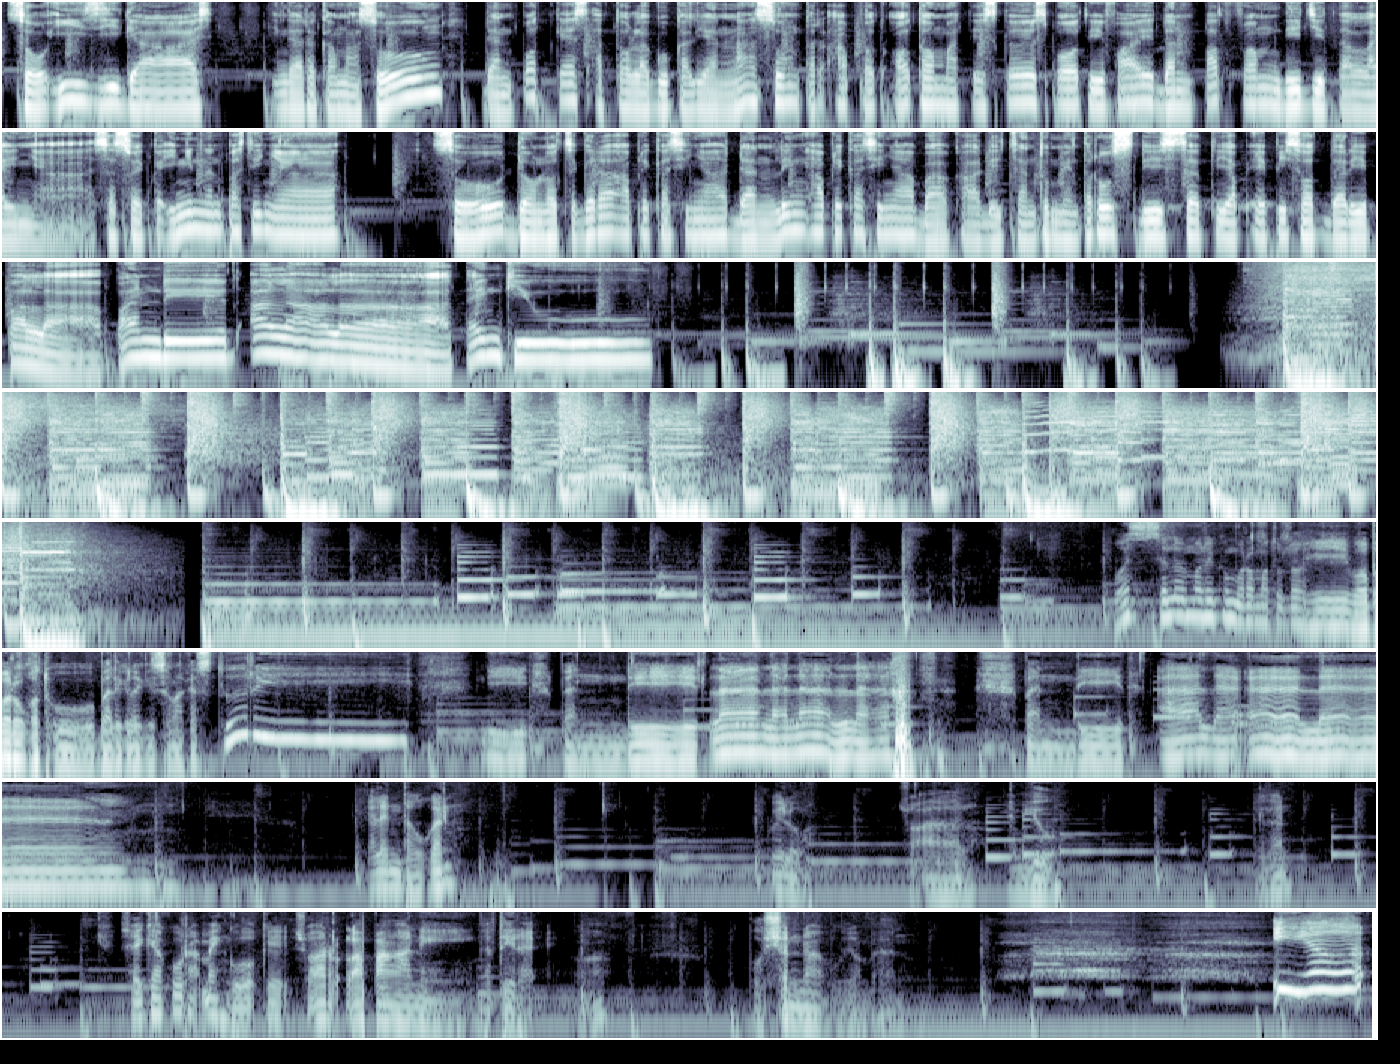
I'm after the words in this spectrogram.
So easy guys. Tinggal rekam langsung dan podcast atau lagu kalian langsung terupload otomatis ke Spotify dan platform digital lainnya sesuai keinginan pastinya. So, download segera aplikasinya dan link aplikasinya bakal dicantumin terus di setiap episode dari Pala Pandit Ala Ala. Thank you. Wassalamualaikum warahmatullahi wabarakatuh. Balik lagi sama Kasturi Di Bandit la la la la. Bandit ala ala. Kalian tahu kan? Gue lo Soal MU Ya kan? Saya kira aku rak menggo ke soal lapangan nih Ngerti rek? Bosen aku sampean. Iya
